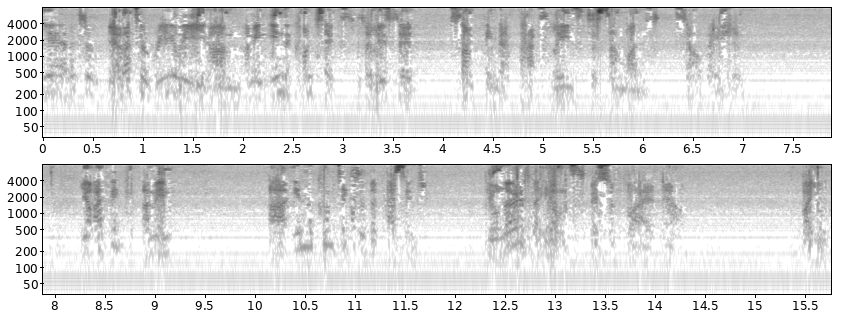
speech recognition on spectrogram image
Yeah, that's a yeah, that's a really um, I mean, in the context. So Liz said something that perhaps leads to someone's salvation. Yeah, I think I mean, uh, in the context of the passage, you'll notice that he doesn't specify it now. But you'll,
